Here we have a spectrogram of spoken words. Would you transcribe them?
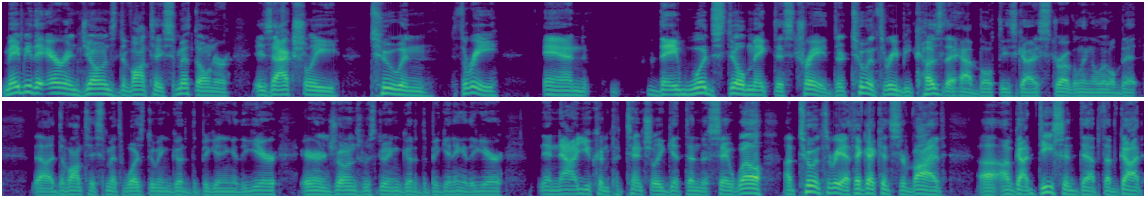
maybe the Aaron Jones DeVonta Smith owner is actually 2 and 3 and they would still make this trade. They're 2 and 3 because they have both these guys struggling a little bit. Uh, DeVonta Smith was doing good at the beginning of the year. Aaron Jones was doing good at the beginning of the year, and now you can potentially get them to say, "Well, I'm two and three. I think I can survive. Uh, I've got decent depth. I've got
